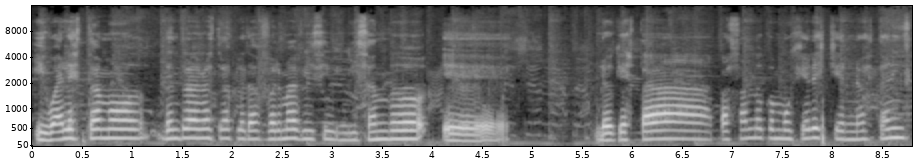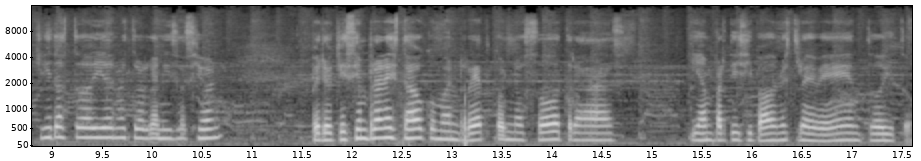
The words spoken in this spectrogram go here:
igual estamos dentro de nuestras plataformas visibilizando eh, lo que está pasando con mujeres que no están inscritas todavía en nuestra organización, pero que siempre han estado como en red con nosotras y han participado en nuestro evento y todo.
